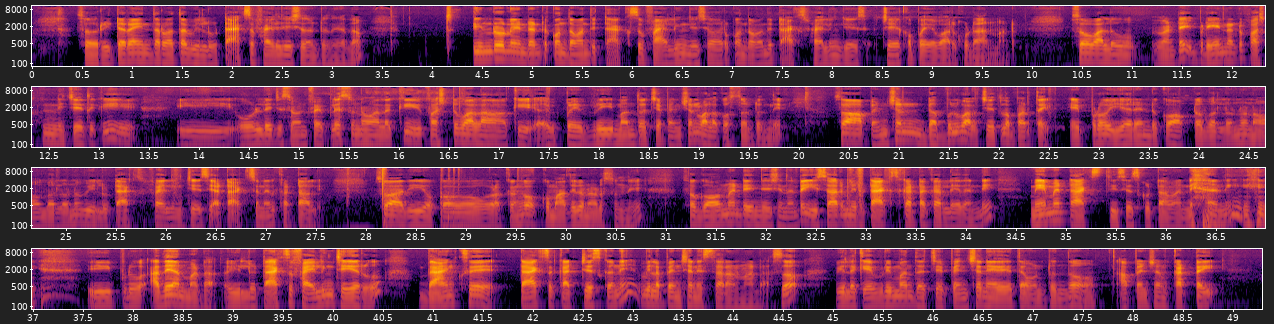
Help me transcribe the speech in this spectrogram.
సో రిటైర్ అయిన తర్వాత వీళ్ళు ట్యాక్స్ ఫైల్ చేసేది ఉంటుంది కదా. ఇన్ని రోజులు ఏంటంటే కొంతమంది ట్యాక్స్ ఫైలింగ్ చేసేవారు కొంతమంది ట్యాక్స్ ఫైలింగ్ చేసే చేయకపోయేవారు కూడా అనమాట సో వాళ్ళు అంటే ఇప్పుడు ఏంటంటే ఫస్ట్ నీ చేతికి ఈ old age seventy five plus ఉన్న వాళ్ళకి ఫస్ట్ వాళ్ళకి ఇప్పుడు ఎవ్రీ మంత్ వచ్చే పెన్షన్ వాళ్ళకి వస్తుంటుంది. సో ఆ పెన్షన్ డబ్బులు వాళ్ళ చేతిలో పడతాయి. ఎప్పుడో ఇయర్ ఎండ్కో అక్టోబర్లోనో నవంబర్లోనో వీళ్ళు ట్యాక్స్ ఫైలింగ్ చేసి ఆ ట్యాక్స్ అనేది కట్టాలి. సో అది ఒక రకంగా ఒక్క మాదిరిగా నడుస్తుంది. సో గవర్నమెంట్ ఏం చేసిందంటే ఈసారి మీరు ట్యాక్స్ కట్టక్కర్లేదండి. మేమే ట్యాక్స్ తీసేసుకుంటామండి అని ఇప్పుడు అదే అనమాట వీళ్ళు ట్యాక్స్ ఫైలింగ్ చేయరు. బ్యాంక్సే ట్యాక్స్ కట్ చేసుకొని వీళ్ళ పెన్షన్ ఇస్తారనమాట సో వీళ్ళకి ఎవ్రీ మంత్ వచ్చే పెన్షన్ ఏదైతే ఉంటుందో ఆ పెన్షన్ కట్ అయ్యి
